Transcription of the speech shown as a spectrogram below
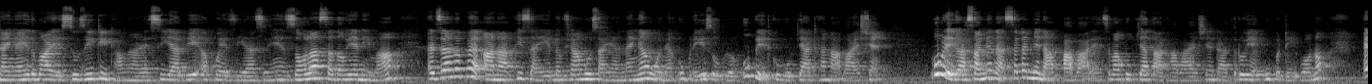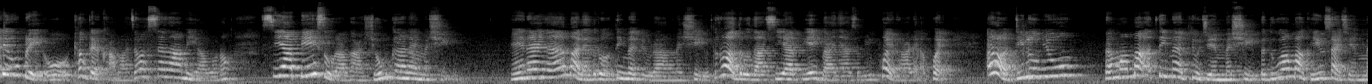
နိုင်ငံရေးသမားတွေစူးစီးတည်ထောင်လာတဲ့ CRPH အဖွဲ့အစည်းအားဆိုရင်ဇွန်လ23ရက်နေ့မှာအကြမ်းဖက်အာဏာဖိဆိုင်ရေးလှုပ်ရှားမှုဆိုင်ရာနိုင်ငံဝန်ထမ်းဥပဒေဆိုပြီးတော့ဥပဒေတစ်ခုကိုပြဋ္ဌာန်းလာပါတယ်ရှင်ဥပဒေကစာမျက်နှာ17မျက်နှာပါပါတယ်ကျွန်မခုပြသထားပါတယ်ရှင်ဒါသူတို့ရဲ့ဥပဒေပေါ့နော်အဲ့ဒီဥပဒေကိုထုတ်တဲ့အခါမှာကျွန်မစဉ်းစားမိတာပေါ့နော် CRPH ဆိုတာကရုံးကန်းလည်းမရှိဘူးဘယ်နိုင်ငံမှလည်းသူတို့အသိမဲ့ပြူတာမရှိဘူးသူတို့ကသူတို့သာ CRPH ဘာညာဆိုပြီးဖွဲ့ထားတဲ့အဖွဲ့အဲ့တော့ဒီလိုမျိုးဘယ်မှမအသိမဲ့ပြုခြင်းမရှိဘယ်သူမှဂရုစိုက်ခြင်းမ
